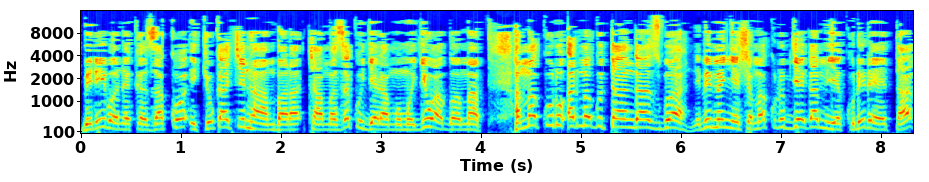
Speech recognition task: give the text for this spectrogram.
Biribonekeza ko icyuka cy'intambara cyamaze kugera mu mujyi wa Goma. Amakuru arimo gutangazwa n'ibimenyesha amakuru byegamiye kuri leta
